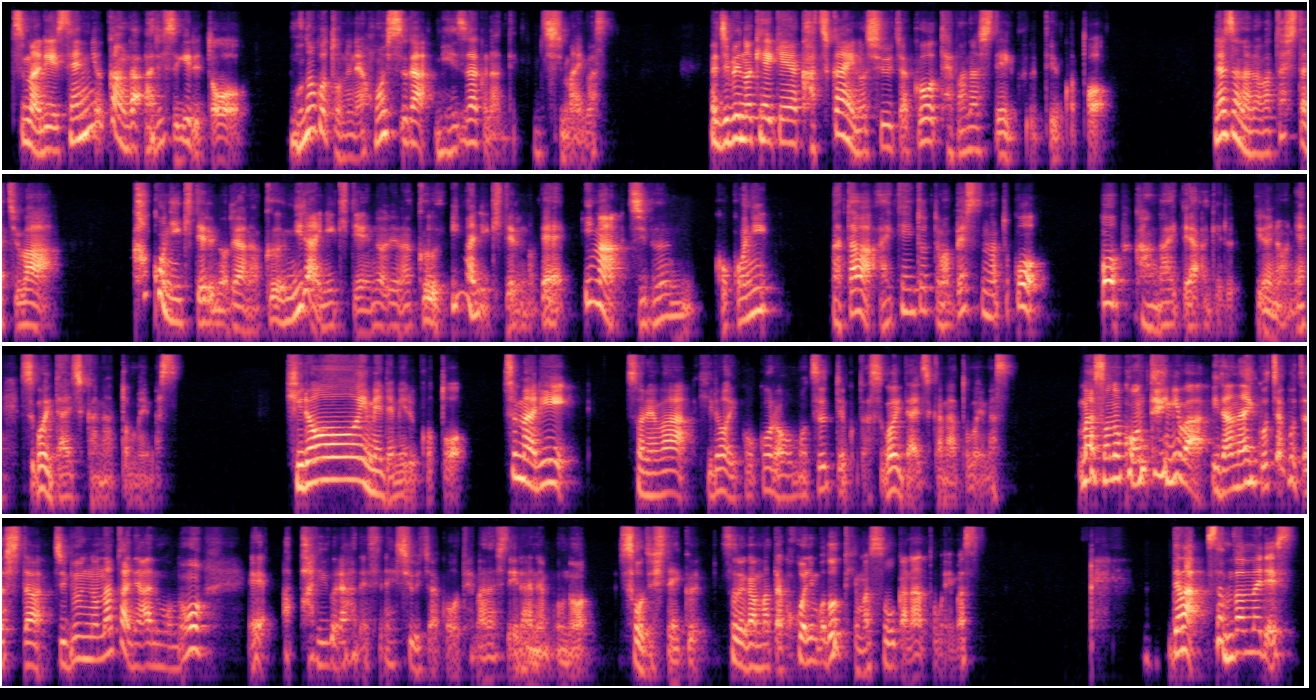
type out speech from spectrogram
つまり先入観がありすぎると、物事のね、本質が見えづらくなってしまいます。自分の経験や価値観への執着を手放していくっていうこと。なぜなら私たちは過去に生きているのではなく、未来に生きているのではなく、今に生きてるので、今自分、ここに、または相手にとってもベストなとこを考えてあげるっていうのはね、すごい大事かなと思います。広い目で見ること。つまり、それは広い心を持つっていうことはすごい大事かなと思います。まあその根底にはいらないごちゃごちゃした自分の中にあるものを、えあパリグラですね、執着を手放していらないものを掃除していく。それがまたここに戻ってきます。そうかなと思います。では、3番目です。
